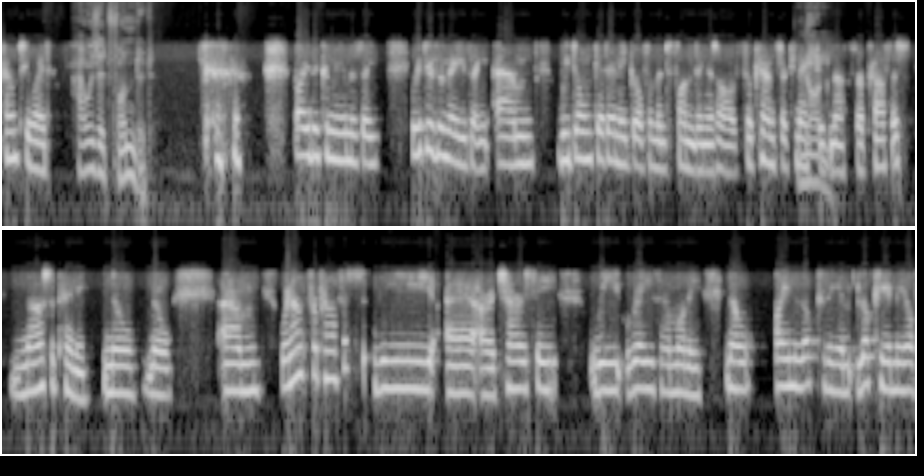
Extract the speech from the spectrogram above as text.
county-wide. How is it funded? by the community, which is amazing. Um, we don't get any government funding at all. So Cancer Connect None. is not for profit, not a penny. No, no. Um, we're not for profit. We uh, are a charity. We raise our money. Now, I'm luckily lucky enough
